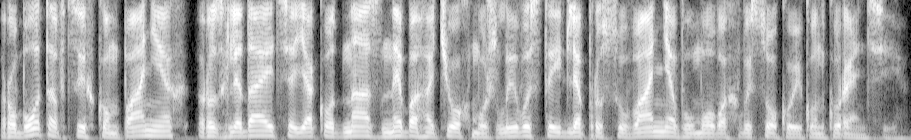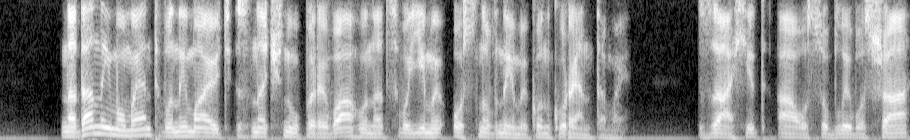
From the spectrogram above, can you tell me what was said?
Робота в цих компаніях розглядається як одна з небагатьох можливостей для просування в умовах високої конкуренції. На даний момент вони мають значну перевагу над своїми основними конкурентами. Захід, а особливо США,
